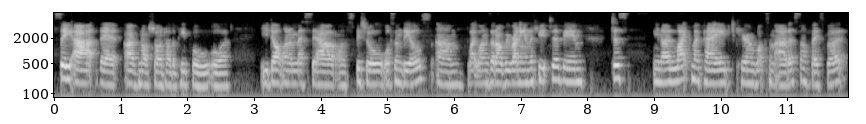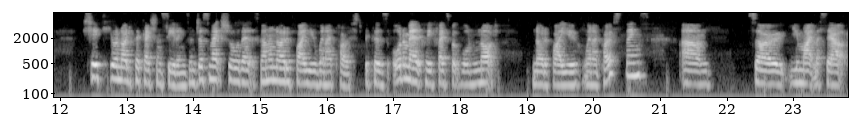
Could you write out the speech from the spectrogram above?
see art that I've not shown to other people or you don't want to miss out on special awesome deals um, like ones that I'll be running in the future, then just you know like my page, Keryn Bloxham Artist on Facebook. Check your notification settings and just make sure that it's going to notify you when I post because automatically Facebook will not notify you when I post things. Um, so you might miss out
